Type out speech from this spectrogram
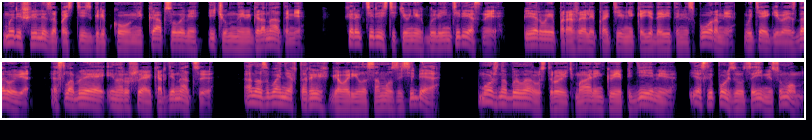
мы решили запастись грибковыми капсулами и чумными гранатами. Характеристики у них были интересные. Первые поражали противника ядовитыми спорами, вытягивая здоровье, ослабляя и нарушая координацию, а название вторых говорило само за себя. Можно было устроить маленькую эпидемию, если пользоваться ими с умом.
